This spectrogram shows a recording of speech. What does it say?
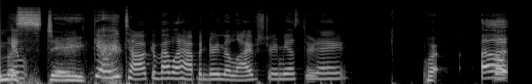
mistake." Can we talk about what happened during the live stream yesterday? Oh.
